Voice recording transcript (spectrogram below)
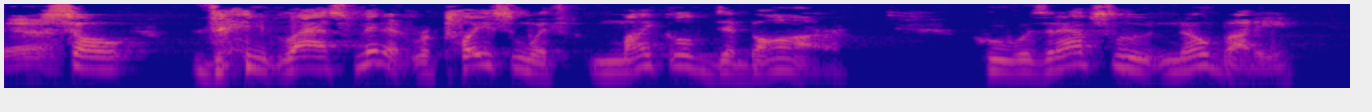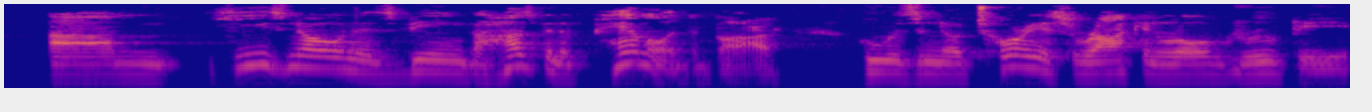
yeah. So the last minute replace him with Michael Des Barres, who was an absolute nobody. Um, he's known as being the husband of Pamela Des Barres, who was a notorious rock and roll groupie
